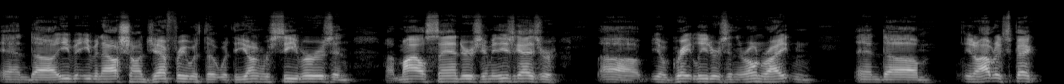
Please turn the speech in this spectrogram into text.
and uh, even even Alshon Jeffery with the with the young receivers and uh, Miles Sanders. I mean, these guys are uh, you know great leaders in their own right, and and um, you know, I would expect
